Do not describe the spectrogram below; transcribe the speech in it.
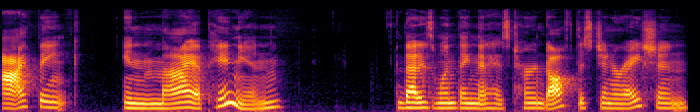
I think, in my opinion, that is one thing that has turned off this generation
